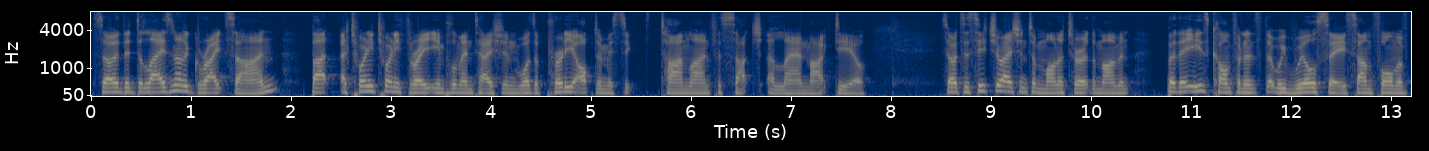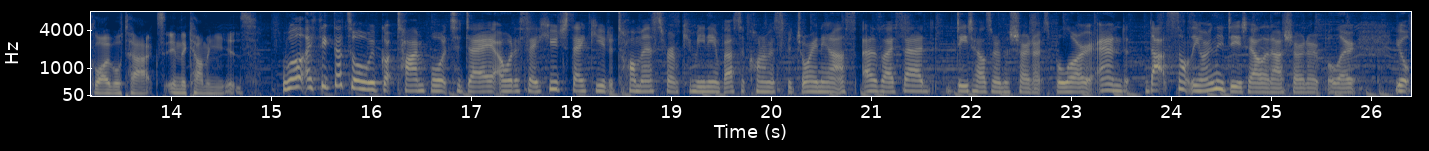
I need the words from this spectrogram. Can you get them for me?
So the delay is not a great sign, but a 2023 implementation was a pretty optimistic timeline for such a landmark deal. So it's a situation to monitor at the moment, but there is confidence that we will see some form of global tax in the coming years. Well, I think that's all we've got time for today. I want to say a huge thank you to Thomas from Comedian vs Economist for joining us. As I said, details are in the show notes below. And that's not the only detail in our show note below. You'll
